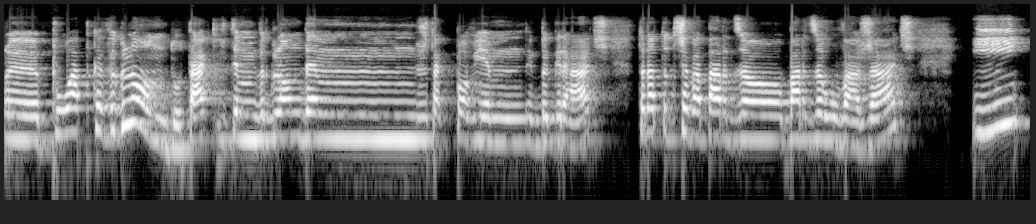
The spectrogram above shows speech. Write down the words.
e, pułapkę wyglądu, tak? I tym wyglądem, że tak powiem, jakby grać, to na to trzeba bardzo, bardzo uważać i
